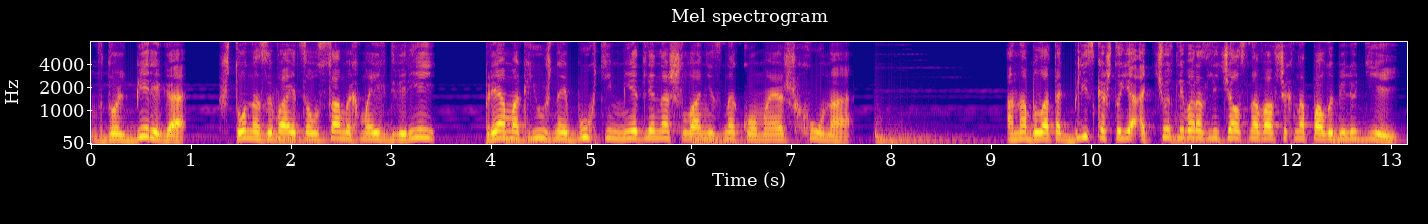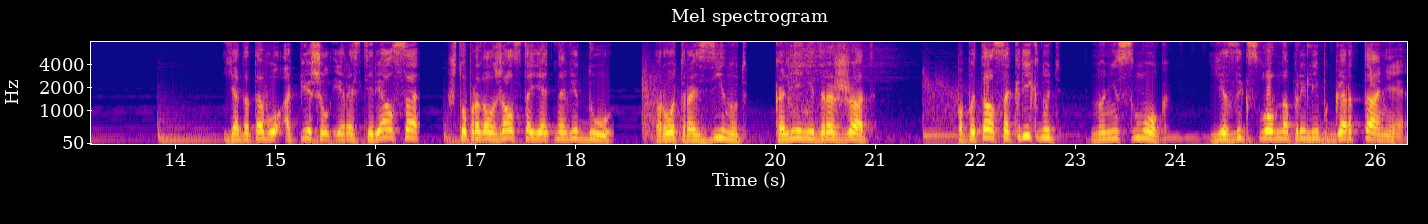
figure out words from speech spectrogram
Вдоль берега, что называется у самых моих дверей, прямо к южной бухте медленно шла незнакомая шхуна. Она была так близко, что я отчетливо различал сновавших на палубе людей. Я до того опешил и растерялся, что продолжал стоять на виду. Рот разинут, колени дрожат. Попытался крикнуть, но не смог. Язык словно прилип к гортани.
